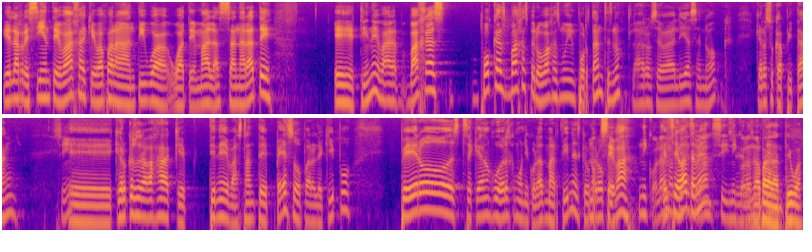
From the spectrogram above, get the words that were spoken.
que es la reciente baja que va para Antigua Guatemala. Sanarate eh, tiene ba- bajas, pocas bajas, pero bajas muy importantes, ¿no? Claro, se va Elías Enoch, que era su capitán. Sí. Eh, creo que es una baja que tiene bastante peso para el equipo, pero se quedan jugadores como Nicolás Martínez, creo, no, creo se que va. Nicolás ¿Él se va Martínez también? Sí, Sí, Nicolás se va para la Martínez. antigua.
